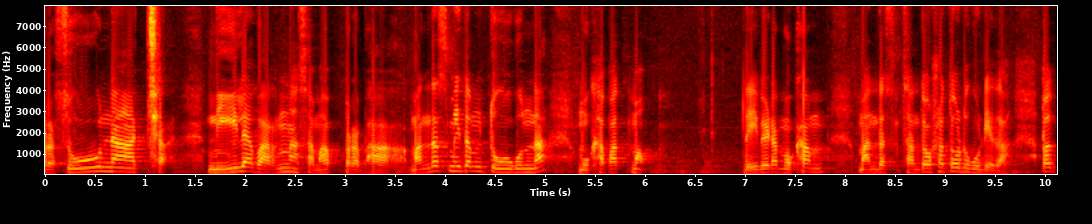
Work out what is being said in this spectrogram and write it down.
പ്രസൂനാച്ഛ നീലവർണ സമപ്രഭ മന്ദസ്മിതം തൂകുന്ന മുഖപത്മം. ദേവിയുടെ മുഖം മന്ദ സന്തോഷത്തോടു കൂടിയതാ. അപ്പം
